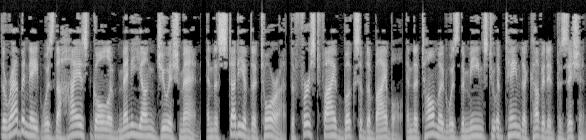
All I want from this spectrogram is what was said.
The rabbinate was the highest goal of many young Jewish men, and the study of the Torah the first five books of the Bible and the Talmud was the means to obtain the coveted position.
